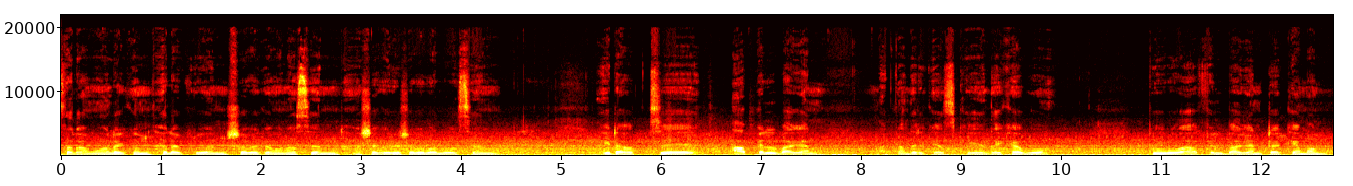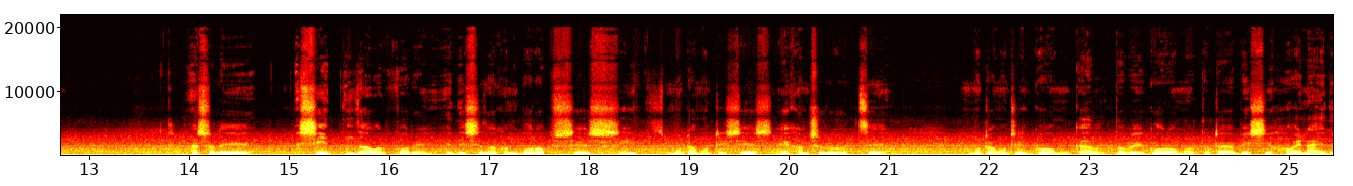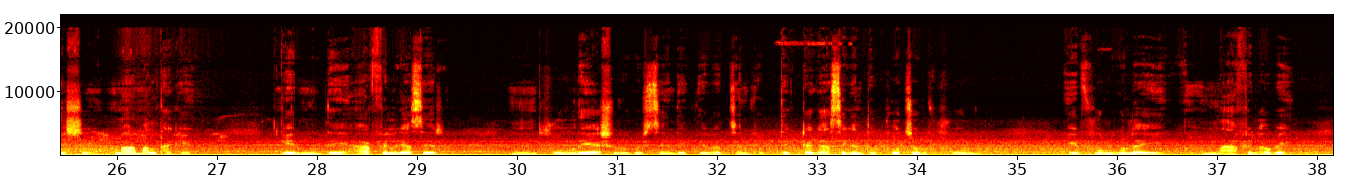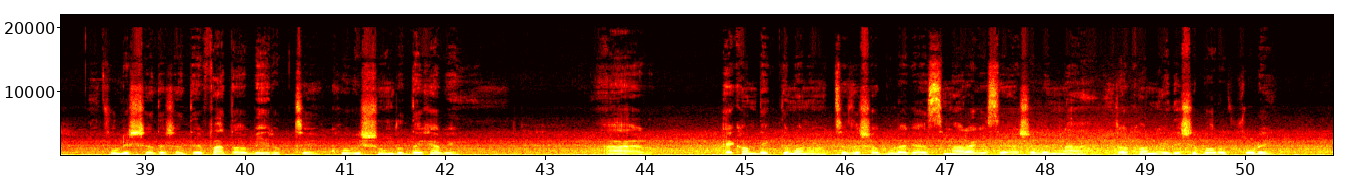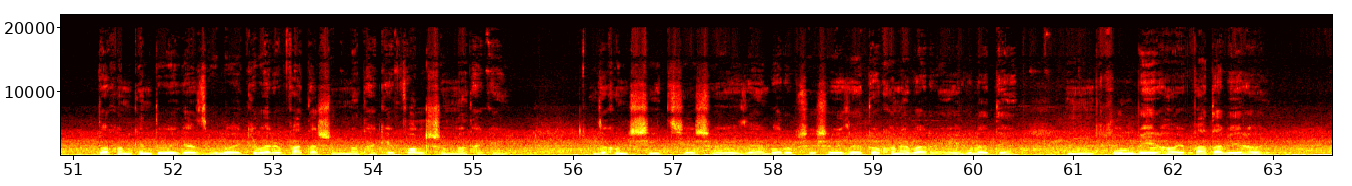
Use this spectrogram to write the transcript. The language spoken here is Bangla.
আসসালামু আলাইকুম। হ্যালো এভরিওয়ান সবাই কেমন আছেন? আশা করি সবাই ভালো আছেন। এটা হচ্ছে আপেল বাগান। আপনাদেরকে আজকে দেখাবো পুরো আপেল বাগানটা কেমন। আসলে শীত যাওয়ার পরে এদেশে যখন বরফ শেষ, শীত মোটামুটি শেষ, এখন শুরু হচ্ছে মোটামুটি গরমকাল তবে গরম অতটা বেশি হয় না এদেশে, নর্মাল থাকে। এর মধ্যে আপেল গাছের ফুল দেয়া শুরু করছে। দেখতে পাচ্ছেন প্রত্যেকটা গাছে কিন্তু প্রচুর ফুল। এই ফুলগুলাই আপেল হবে। ফুলের সাথে সাথে পাতাও বের হচ্ছে। খুবই সুন্দর দেখাবে। আর এখন দেখতে মনে হচ্ছে যে সবগুলা গাছ মারা গেছে। আসলে না, যখন এদেশে বরফ পড়ে, তখন কিন্তু এই গাছগুলো একেবারে পাতা শূন্য থাকে, ফল শূন্য থাকে। যখন শীত শেষ হয়ে যায়, বরফ শেষ হয়ে যায়, তখন আবার এগুলাতে ফুল বের হয়, পাতা বের হয়।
